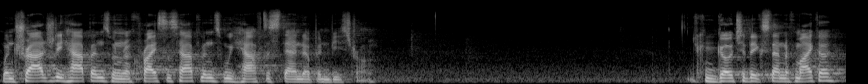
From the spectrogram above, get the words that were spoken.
When tragedy happens, when a crisis happens, we have to stand up and be strong. You can go to the extent of Micah,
